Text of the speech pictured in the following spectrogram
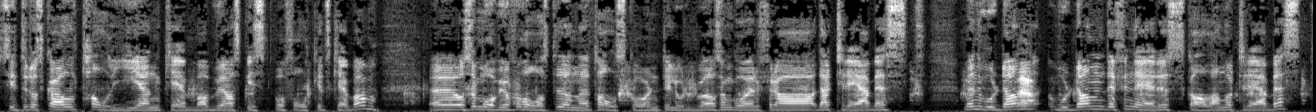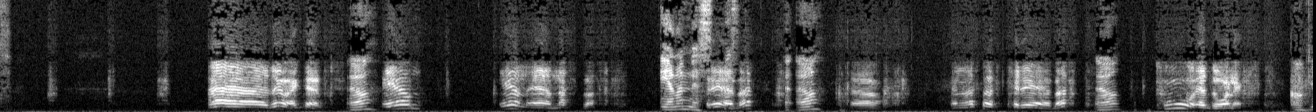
sitter og skal tallgi en kebab vi har spist på Folkets kebab. Eh, og så må vi jo forholde oss til denne tallskåren til Lolbua som går fra der tre er best. Men hvordan, Ja. hvordan defineres skalaen når tre er best? Eh, det er jo enkelt. Ja. Én én er nest best. Én er nest Tre er best. best. Ja. Ja. En nest best, tre er best. Ja. To er dårligst. Ok.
